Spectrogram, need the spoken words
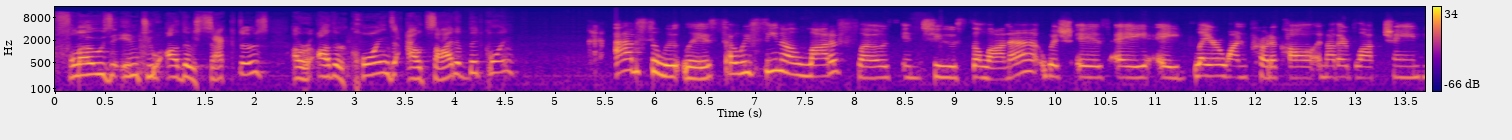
flows into other sectors or other coins outside of Bitcoin? Absolutely. So we've seen a lot of flows into Solana, which is a, a layer one protocol, another blockchain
